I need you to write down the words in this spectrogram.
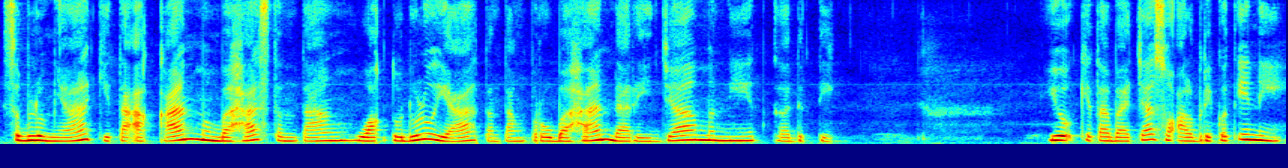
Sebelumnya kita akan membahas tentang waktu dulu ya, tentang perubahan dari jam, menit, ke detik. Yuk kita baca soal berikut ini.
